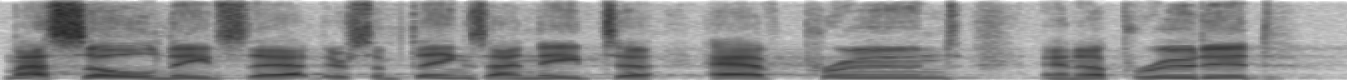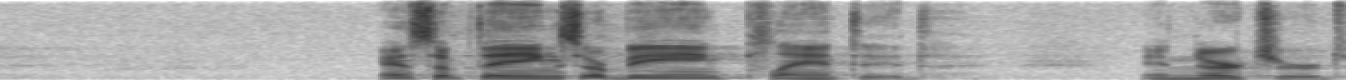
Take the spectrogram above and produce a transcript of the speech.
My soul needs that. There's some things I need to have pruned and uprooted. And some things are being planted and nurtured.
